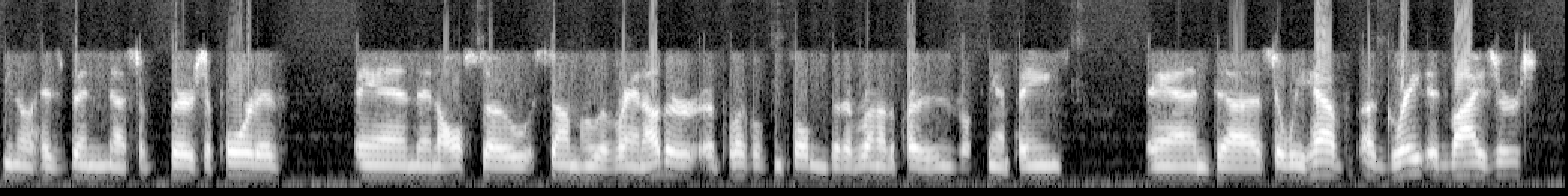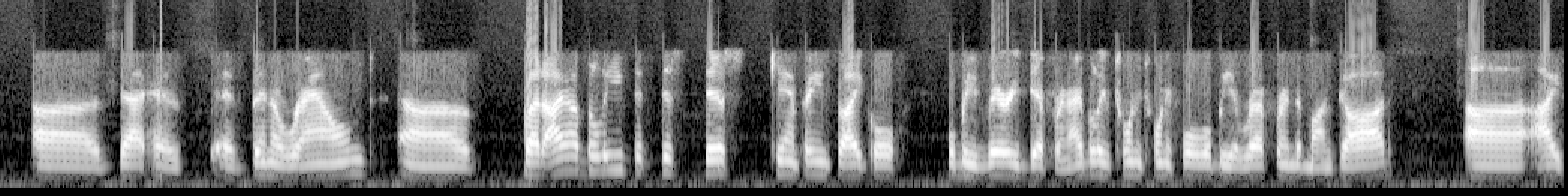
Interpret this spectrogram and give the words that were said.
you know has been uh, very supportive, and then also some who have ran other uh, political consultants that have run other presidential campaigns, and uh, so we have uh, great advisors uh, that have have been around. Uh, but I believe that this this campaign cycle will be very different. I believe 2024 will be a referendum on God. Uh, I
